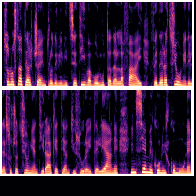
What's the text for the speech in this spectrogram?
sono state al centro dell'iniziativa voluta dalla FAI, Federazione delle Associazioni Antiracket e Antisura Italiane, insieme con il Comune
